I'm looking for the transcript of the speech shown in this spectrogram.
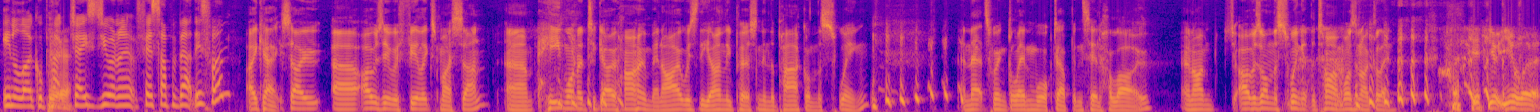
in a local park. Yeah. Jase, do you want to fess up about this one? Okay, so uh, I was there with Felix, my son. Um, he wanted to go home, and I was the only person in the park on the swing. and that's when Glenn walked up and said hello. And I'm I was on the swing at the time, wasn't I, Glenn? you, you were.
